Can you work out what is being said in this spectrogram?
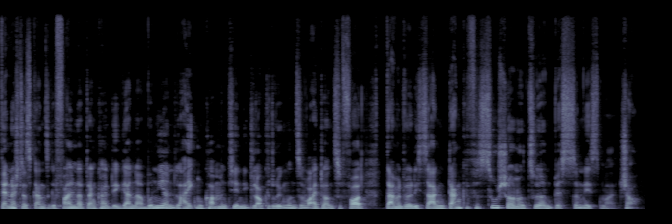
Wenn euch das Ganze gefallen hat, dann könnt ihr gerne abonnieren, liken, kommentieren, die Glocke drücken und so weiter und so fort. Damit würde ich sagen, danke fürs Zuschauen und Zuhören. Bis zum nächsten Mal. Ciao.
